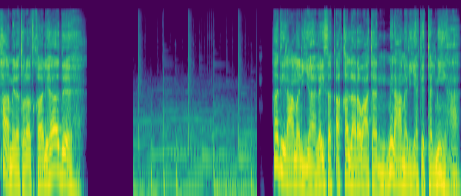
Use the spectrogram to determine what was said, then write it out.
حاملة الأثقال هذه. هذه العملية ليست أقل روعة من عملية التلميع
